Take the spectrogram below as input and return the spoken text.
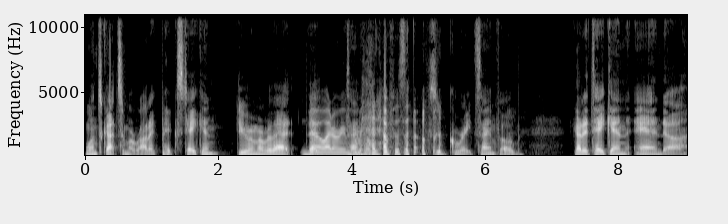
once got some erotic pics taken. Do you remember that? No, That- I don't remember Seinfeld? that episode. It's a great Seinfeld. Got it taken, and uh,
